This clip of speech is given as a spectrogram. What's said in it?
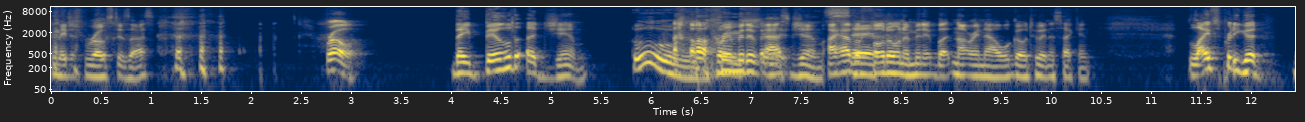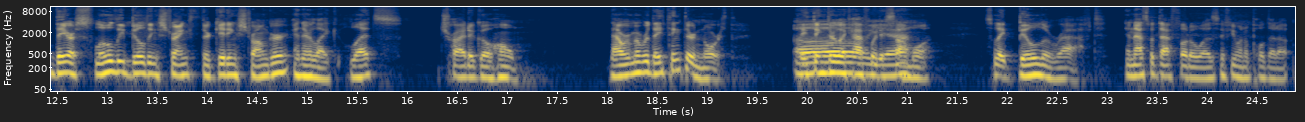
And they just roast his ass. Bro, they build a gym. Ooh. A primitive shit. ass gym. I have a photo in a minute, but not right now. We'll go to it in a second. Life's pretty good. They are slowly building strength. They're getting stronger, and they're like, let's try to go home. Now, remember, they think they're north. They think they're like Oh, halfway to. Oh, Samoa. So they build a raft. And that's what that photo was, if you want to pull that up.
